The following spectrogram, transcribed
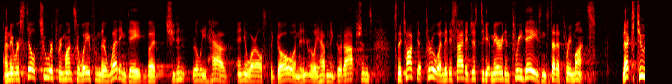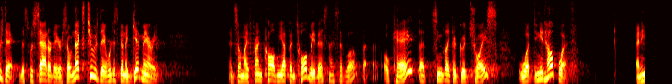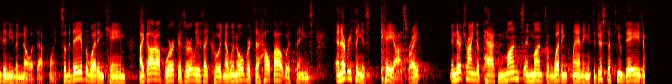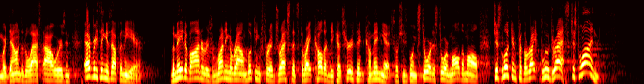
And they were still two or three months away from their wedding date, but she didn't really have anywhere else to go, and they didn't really have any good options. So they talked it through and they decided just to get married in three days instead of three months. Next Tuesday, this was Saturday or so, next Tuesday, we're just going to get married. And so my friend called me up and told me this, and I said, Well, uh, okay, that seems like a good choice. What do you need help with? And he didn't even know at that point. So the day of the wedding came. I got off work as early as I could, and I went over to help out with things. And everything is chaos, right? And they're trying to pack months and months of wedding planning into just a few days, and we're down to the last hours, and everything is up in the air. The maid of honor is running around looking for a dress that's the right color because hers didn't come in yet, so she's going store to store, mall to mall, just looking for the right blue dress, just one.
